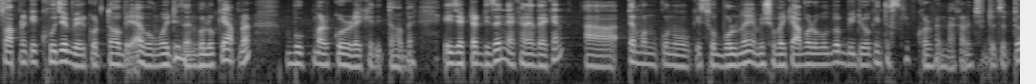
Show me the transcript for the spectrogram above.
সো আপনাকে খুঁজে বের করতে হবে এবং ওই ডিজাইনগুলোকে আপনার বুকমার্ক করে রেখে দিতে হবে। এই যে একটা ডিজাইন এখানে দেখেন তেমন কোনো কিছু ভুল নয় আমি সবাইকে আবারও বলব ভিডিও কিন্তু স্কিপ করবেন না, কারণ ছোটো ছোটো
